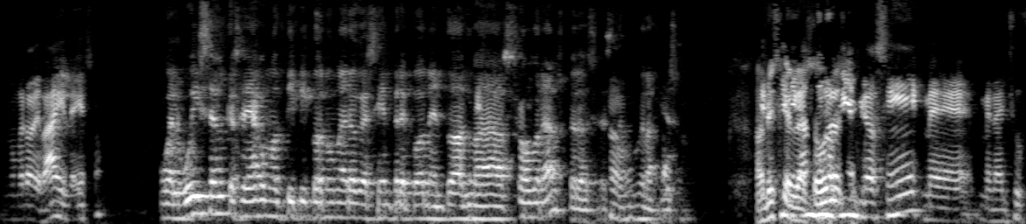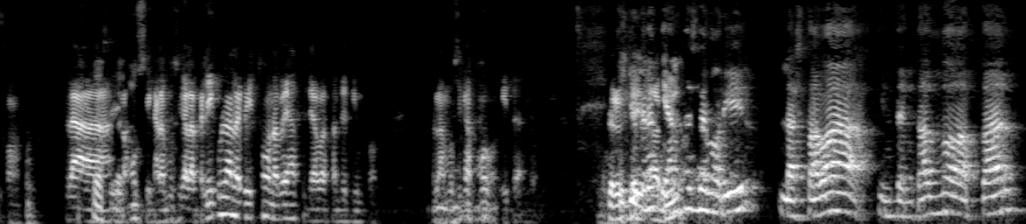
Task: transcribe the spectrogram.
un número de baile, eso. O el Whistle, que sería como el típico número que siempre ponen todas las obras, pero está no. muy gracioso. A mí es que las obras... Bien, pero sí me, me la enchufo. La, música, la música, la película la he visto una vez hace ya bastante tiempo. La música es muy bonita. ¿no? Pero es que yo creo que antes de morir la estaba intentando adaptar,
